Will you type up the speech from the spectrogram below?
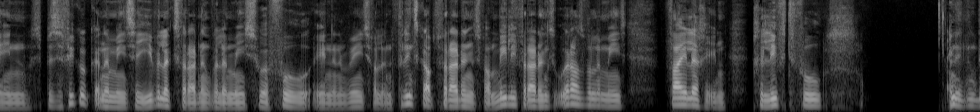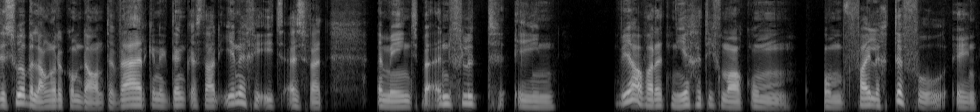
en spesifiek ook in 'n mens se huweliksverhouding wil 'n mens so voel en 'n mens wil in vriendskapsverhoudings, familieverhoudings, oral wil 'n mens veilig en geliefd voel. En ek dink dit is so belangrik om daaraan te werk en ek dink as daar enige iets is wat 'n mens beïnvloed en ja, wat dit negatief maak om om veilig te voel en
